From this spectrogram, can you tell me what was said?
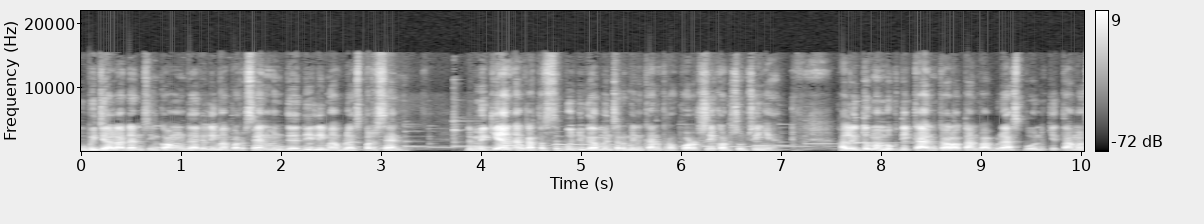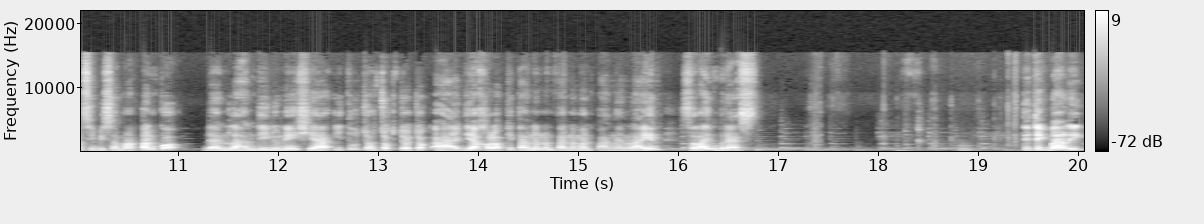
Ubi jala dan singkong dari 5% menjadi 15%. Demikian angka tersebut juga mencerminkan proporsi konsumsinya. Hal itu membuktikan kalau tanpa beras pun kita masih bisa makan kok. Dan lahan di Indonesia itu cocok-cocok aja kalau kita nanam tanaman pangan lain selain beras. Titik balik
